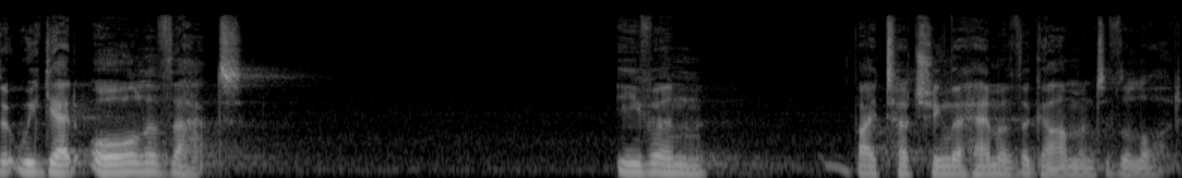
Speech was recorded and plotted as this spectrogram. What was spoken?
that we get all of that even by touching the hem of the garment of the Lord.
